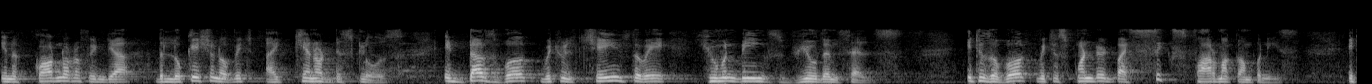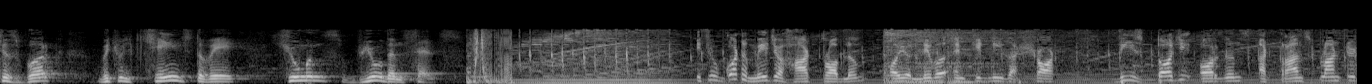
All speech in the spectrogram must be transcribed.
in a corner of India, the location of which I cannot disclose. It does work which will change the way human beings view themselves. It is a work which is funded by six pharma companies. It is work which will change the way humans view themselves. If you've got a major heart problem or your liver and kidneys are short, these dodgy organs are transplanted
